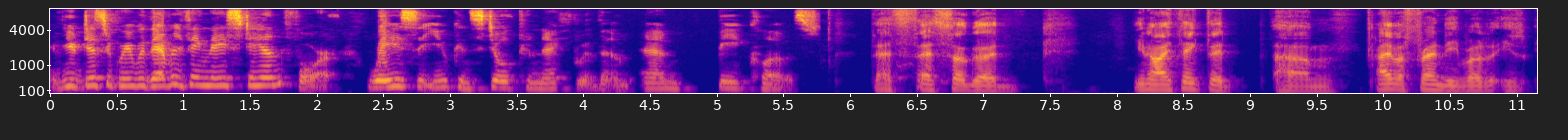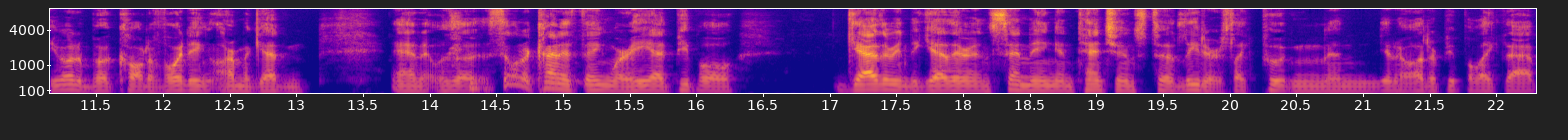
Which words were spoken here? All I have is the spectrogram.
If you disagree with everything they stand for, ways that you can still connect with them and be close. That's that's so good. You know, I think that um, I have a friend. He wrote he wrote a book called Avoiding Armageddon, and it was a similar kind of thing where he had people gathering together and sending intentions to leaders like Putin and you know other people like that,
